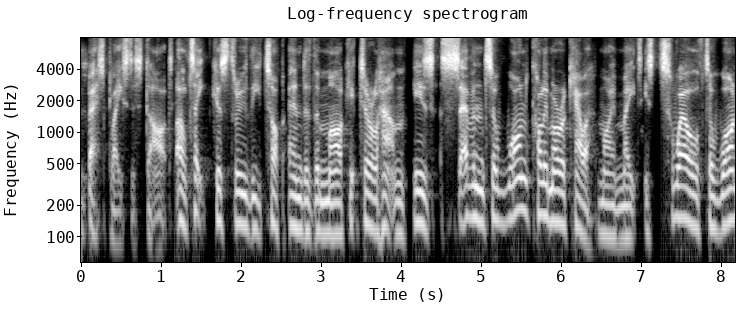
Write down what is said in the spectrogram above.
the best place to start. I'll take us through the top end of the market. Tyrrell Hatton is seven to one. Collin Morikawa, my mate, is twelve to one.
